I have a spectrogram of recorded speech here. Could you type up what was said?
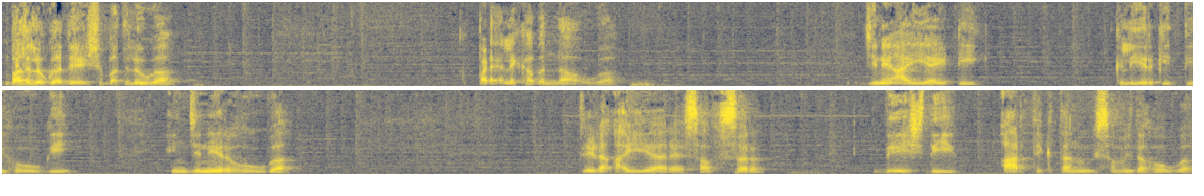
ਬਦਲੂਗਾ ਦੇਸ਼, ਬਦਲੂਗਾ। ਪੜ੍ਹਿਆ ਲਿਖਾ ਬੰਦਾ ਹੋਊਗਾ ਜਿਨੇ ਆਈਆਈਟੀ ਕਲੀਅਰ ਕੀਤੀ ਹੋਊਗੀ, ਇੰਜੀਨੀਅਰ ਹੋਊਗਾ, ਤੇ ਜਿਹੜਾ ਆਈਆਰਐਸ ਅਫਸਰ ਦੇਸ਼ ਦੀ ਆਰਥਿਕਤਾ ਨੂੰ ਵੀ ਸਮਝਦਾ ਹੋਊਗਾ,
